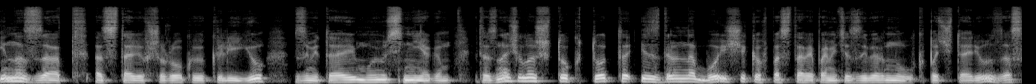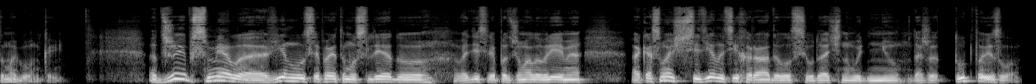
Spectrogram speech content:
и назад, оставив широкую колею, заметаемую снегом. Это значило, что кто-то из дальнобойщиков по старой памяти завернул к почтарю за самогонкой. Джип смело ринулся по этому следу, водителя поджимало время, а Космач сидел и тихо радовался удачному дню. Даже тут повезло.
